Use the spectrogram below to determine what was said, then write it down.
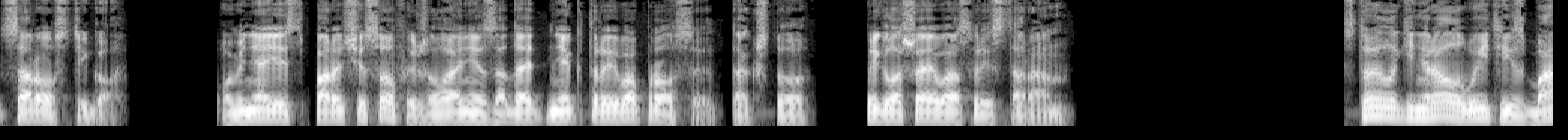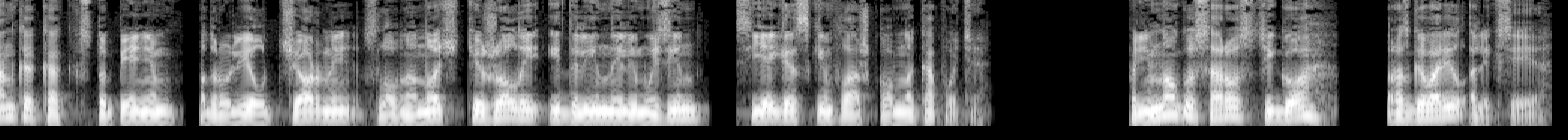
Сарос Тиго. У меня есть пара часов и желание задать некоторые вопросы, так что приглашаю вас в ресторан. Стоило генералу выйти из банка, как к ступеням подрулил черный, словно ночь, тяжелый и длинный лимузин с егерским флажком на капоте. Понемногу Сарос Тиго разговорил Алексея.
